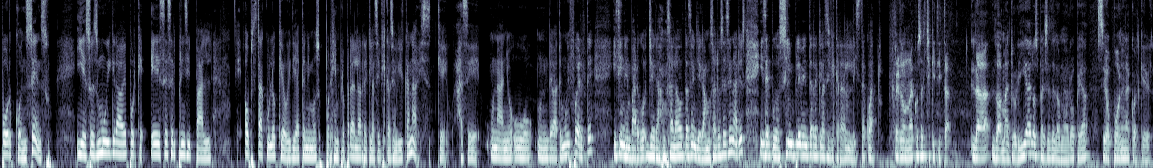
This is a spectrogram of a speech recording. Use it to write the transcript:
por consenso. Y eso es muy grave porque ese es el principal obstáculo que hoy día tenemos, por ejemplo, para la reclasificación del cannabis, que hace un año hubo un debate muy fuerte y sin embargo llegamos a la votación, llegamos a los escenarios y se pudo simplemente reclasificar a la lista 4. Perdón, una cosa chiquitita. La, la mayoría de los países de la Unión Europea se oponen a cualquier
